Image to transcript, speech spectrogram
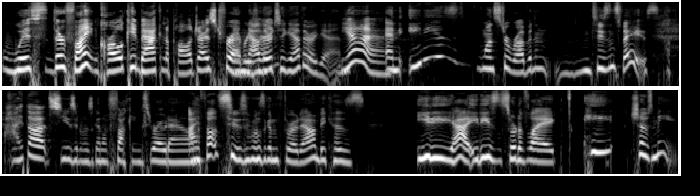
with their fight. And Carl came back and apologized for and everything. now they're together again. yeah, And Edie is wants to rub it in, in Susan's face. I thought Susan was gonna fucking throw down. I thought Susan was gonna throw down because Edie, yeah, Edie's sort of like he chose me.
